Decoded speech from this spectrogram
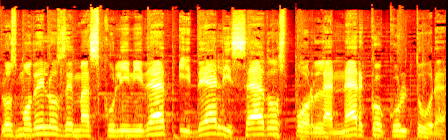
los modelos de masculinidad idealizados por la narcocultura.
